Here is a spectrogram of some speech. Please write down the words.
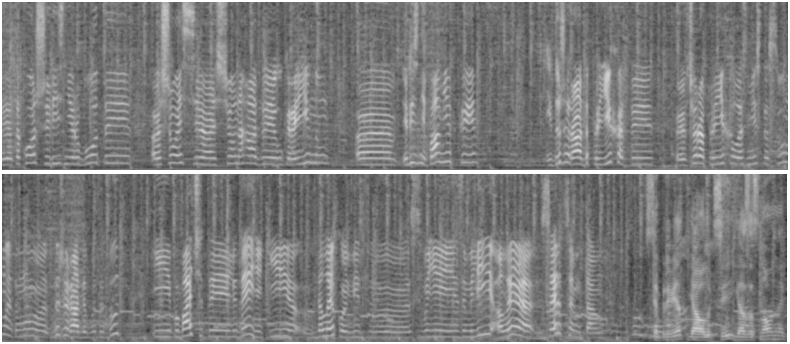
е, також різні роботи, щось, е, що нагадує Україну, е, різні пам'ятки. І дуже рада приїхати. Е, Вчора приїхала з міста Суми, тому дуже рада бути тут і побачити людей, які далеко від е, своєї землі, але серцем там. Всем привет, я Алексей, я засновник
